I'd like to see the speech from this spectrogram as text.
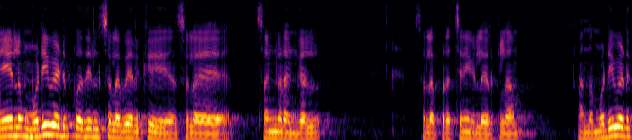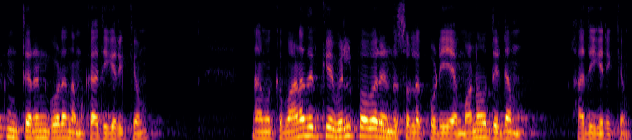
மேலும் முடிவெடுப்பதில் சில பேருக்கு சில சங்கடங்கள் சில பிரச்சனைகள் இருக்கலாம். அந்த முடிவெடுக்கும் திறன் கூட நமக்கு அதிகரிக்கும். நமக்கு மனதிற்கு வில் பவர் என்று சொல்லக்கூடிய மனோதிடம் அதிகரிக்கும்.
